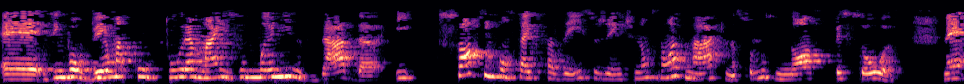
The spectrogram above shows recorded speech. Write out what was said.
é, desenvolver uma cultura mais humanizada e só quem consegue fazer isso, gente, não são as máquinas, somos nós, pessoas, né?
